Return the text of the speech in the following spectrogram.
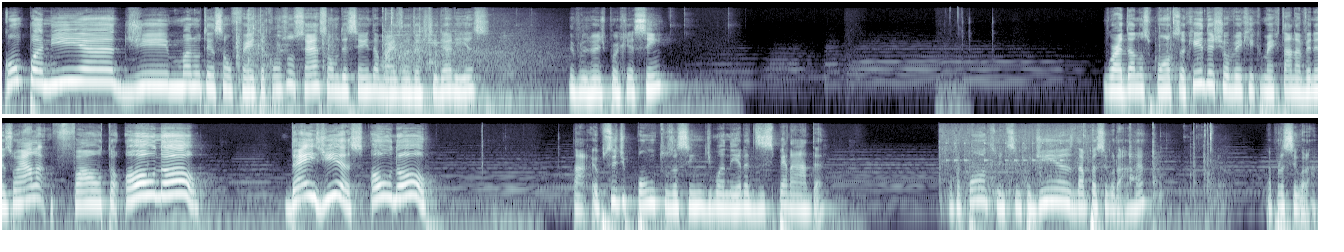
Companhia de manutenção feita com sucesso. Vamos descer ainda mais nas artilharias. Simplesmente porque sim. Guardando os pontos aqui. Deixa eu ver aqui como é que tá na Venezuela. Falta... Oh, não! 10 dias! Oh, não! Tá, eu preciso de pontos assim de maneira desesperada. 30 pontos, 25 dias, dá pra segurar, né? Dá pra segurar.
